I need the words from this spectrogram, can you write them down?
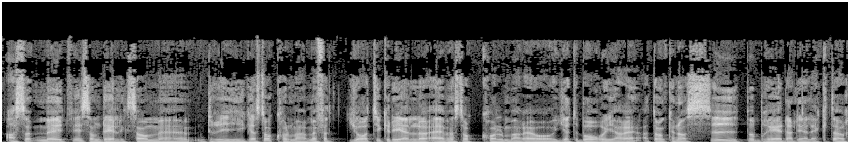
Alltså möjligtvis om det är liksom eh, dryga stockholmare, men för att jag tycker det gäller även stockholmare och göteborgare, att de kan ha superbreda dialekter.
